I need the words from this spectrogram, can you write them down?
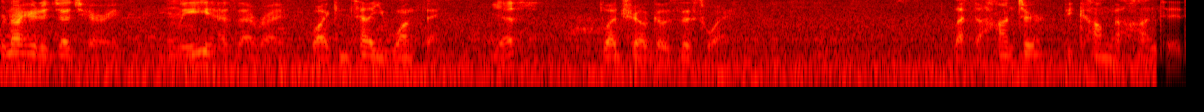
We're not here to judge Harry. Only he has that right. Well, I can tell you one thing. Yes? Blood Trail goes this way. Let the hunter become the hunted.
